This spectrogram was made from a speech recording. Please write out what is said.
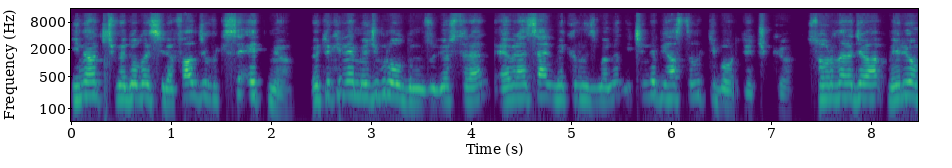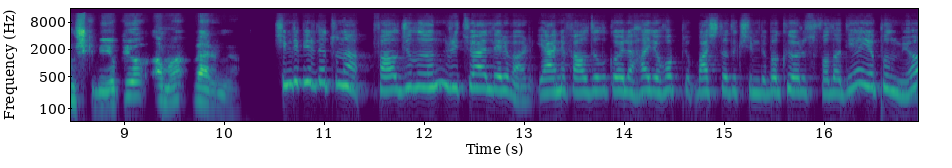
İnanç ve dolayısıyla falcılık ise etmiyor. Ötekine mecbur olduğumuzu gösteren evrensel mekanizmanın içinde bir hastalık gibi ortaya çıkıyor. Sorulara cevap veriyormuş gibi yapıyor ama vermiyor. Şimdi bir de Tuna, falcılığın ritüelleri var. Yani falcılık öyle hadi hop başladık şimdi bakıyoruz fala diye yapılmıyor.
